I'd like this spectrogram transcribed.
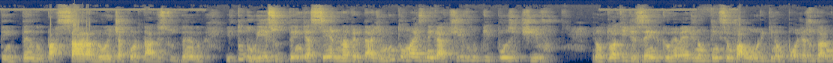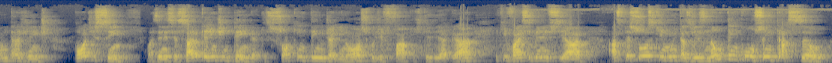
tentando passar a noite acordado estudando, e tudo isso tende a ser, na verdade, muito mais negativo do que positivo. Eu não estou aqui dizendo que o remédio não tem seu valor e que não pode ajudar muita gente. Pode sim, mas é necessário que a gente entenda que só quem tem o diagnóstico de fato de TDAH é que vai se beneficiar. As pessoas que muitas vezes não têm concentração,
